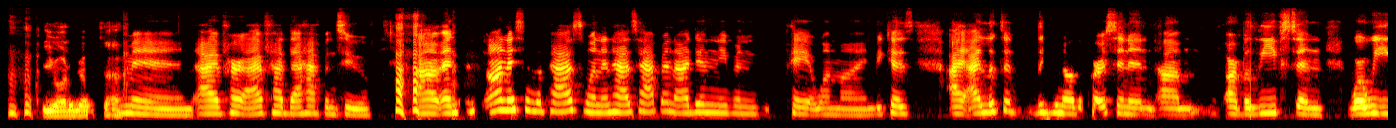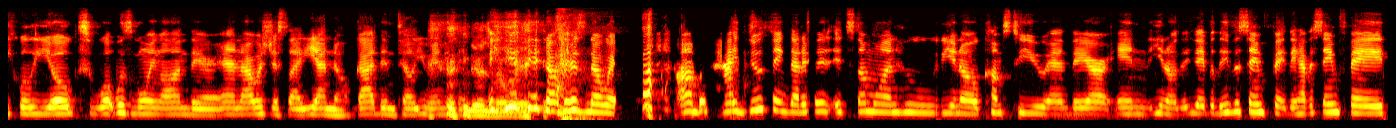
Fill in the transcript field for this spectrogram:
you want to go? Tom? Man, I've heard, I've had that happen too. um, and to be honest, in the past, when it has happened, I didn't even pay it one mind because I, I looked at the, you know the person and um, our beliefs and were we equally yoked what was going on there and i was just like yeah no god didn't tell you anything. There's no way. You know there's no way. Um, but I do think that if it, it's someone who you know comes to you and they are in, you know, they, they believe the same faith, they have the same faith,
